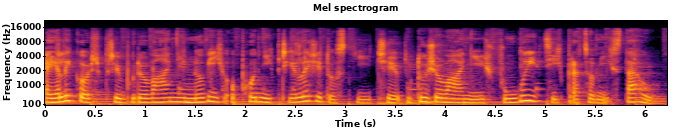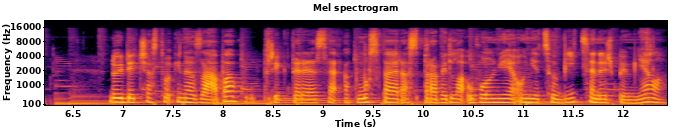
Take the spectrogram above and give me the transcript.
A jelikož při budování nových obchodních příležitostí či utužování již fungujících pracovních vztahů dojde často i na zábavu, při které se atmosféra z pravidla uvolňuje o něco více, než by měla,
